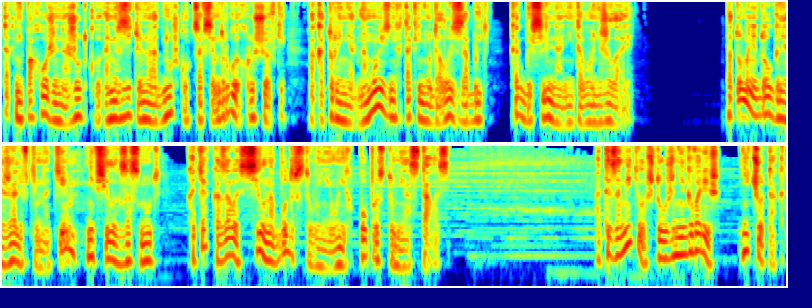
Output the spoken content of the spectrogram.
так не похожей на жуткую, омерзительную однушку совсем другой хрущевки, о которой ни одному из них так и не удалось забыть, как бы сильно они того не желали. Потом они долго лежали в темноте, не в силах заснуть, хотя, казалось, сил на бодрствование у них попросту не осталось. «А ты заметила, что уже не говоришь? Ничего так?»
